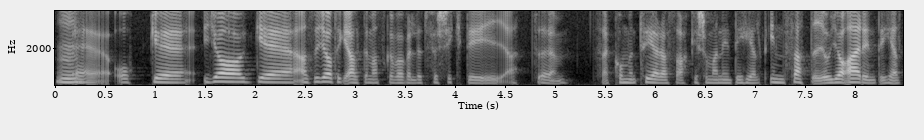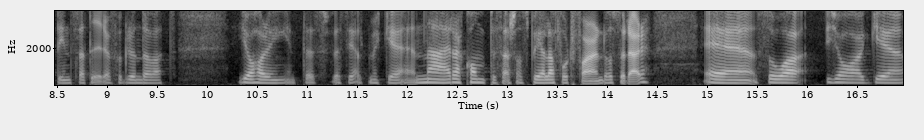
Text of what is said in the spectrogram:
Mm. Eh, och eh, jag, eh, alltså jag tycker alltid man ska vara väldigt försiktig i att eh, kommentera saker som man inte är helt insatt i. Och jag är inte helt insatt i det på grund av att jag har inte speciellt mycket nära kompisar som spelar fortfarande och sådär. Eh, så jag, eh,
